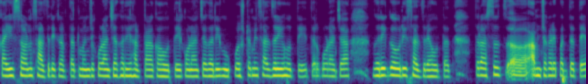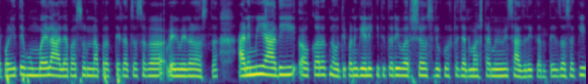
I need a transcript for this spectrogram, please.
काही सण साजरे करतात. म्हणजे कोणाच्या घरी हरताळका होते कोणाच्या घरी गोकुष्टमी साजरी होते तर कोणाच्या घरी गौरी साजऱ्या होतात. तर असंच आमच्याकडे पद्धत आहे. पण इथे मुंबईला आल्यापासून ना प्रत्येकाचं सगळं वेगवेगळं असतं. आणि मी याआधी करत नव्हती. पण गेली कितीतरी वर्ष श्रीकृष्ण जन्माष्टमी मी साजरी करते. जसं की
